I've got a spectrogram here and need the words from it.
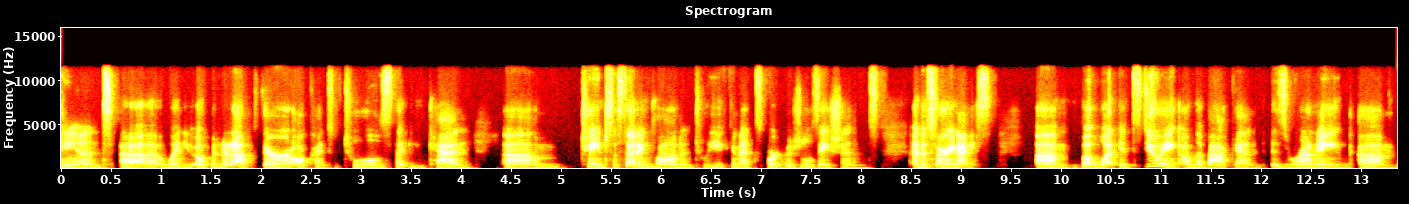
and uh, when you open it up, there are all kinds of tools that you can um, change the settings on and tweak and export visualizations. And it's very nice. Um, but what it's doing on the back end is running um,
